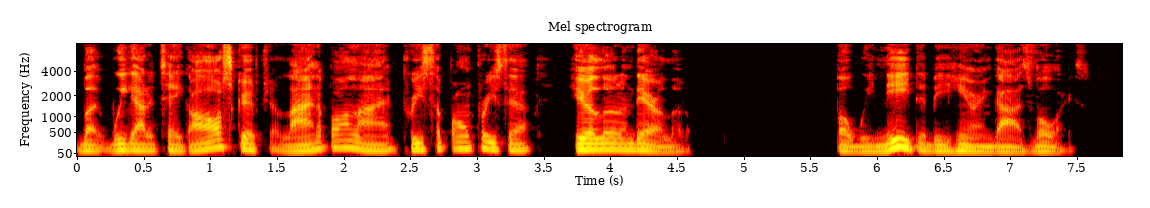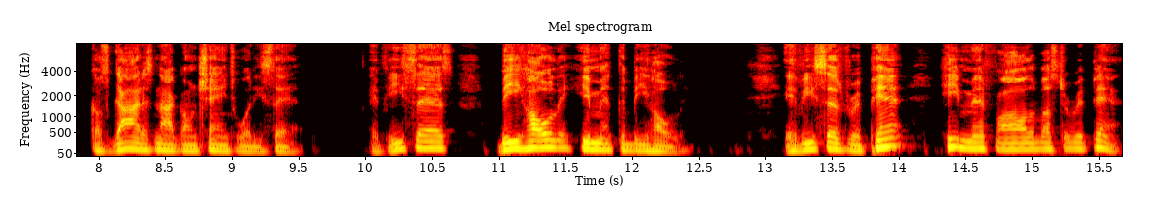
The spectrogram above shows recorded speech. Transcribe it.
But we got to take all scripture, line upon line, precept on precept, here a little and there a little. But we need to be hearing God's voice because God is not going to change what he said. If he says be holy, he meant to be holy. If he says repent, he meant for all of us to repent.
